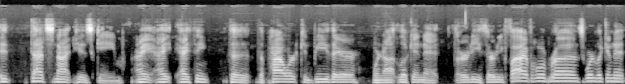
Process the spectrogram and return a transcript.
it that's not his game. I, I I think the the power can be there. We're not looking at 30 35 home runs. We're looking at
